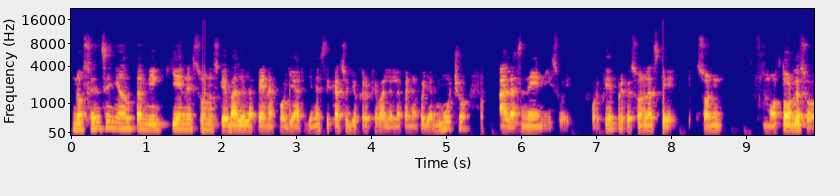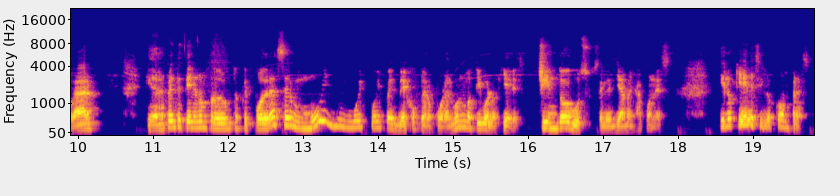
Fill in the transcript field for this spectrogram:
Nos ha enseñado también quiénes son los que vale la pena apoyar, y en este caso yo creo que vale la pena apoyar mucho a las nenis, güey. ¿Por qué? Porque son las que son motor de su hogar, que de repente tienen un producto que podrá ser muy, muy, muy, muy pendejo, pero por algún motivo lo quieres. Chindogus se les llama en japonés. Y lo quieres y lo compras.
